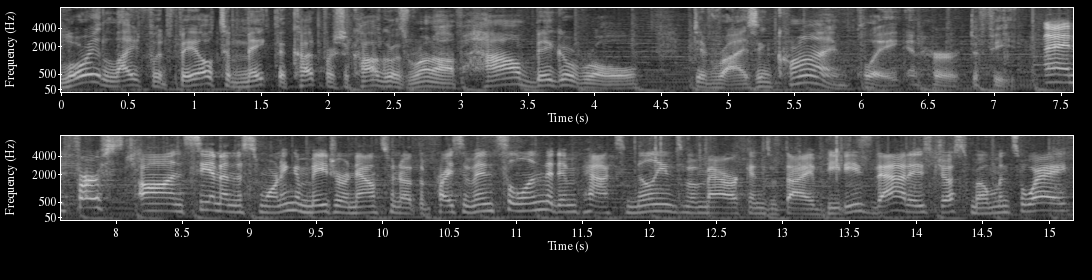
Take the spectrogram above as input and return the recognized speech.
Lori Lightfoot failed to make the cut for Chicago's runoff. How big a role did rising crime play in her defeat? And first on CNN this morning, a major announcement about the price of insulin that impacts millions of Americans with diabetes. That is just moments away.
